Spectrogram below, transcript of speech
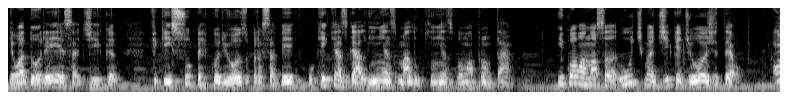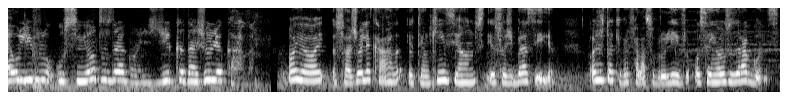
eu adorei essa dica. Fiquei super curioso para saber o que, que as galinhas maluquinhas vão aprontar. E qual a nossa última dica de hoje, Tel? É o livro O Senhor dos Dragões, dica da Júlia Carla. Oi, oi, eu sou a Júlia Carla, eu tenho 15 anos e eu sou de Brasília. Hoje tô aqui para falar sobre o livro O Senhor dos Dragões.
